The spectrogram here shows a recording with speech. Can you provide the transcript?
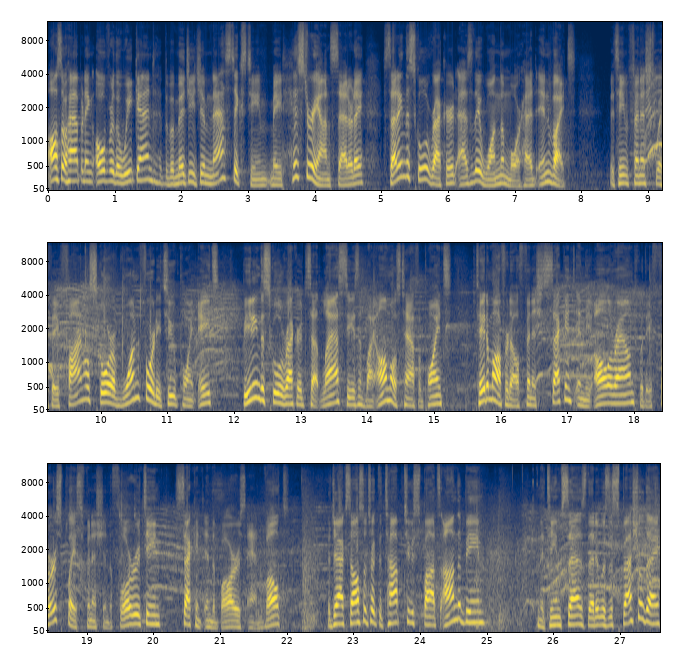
Also happening over the weekend, the Bemidji gymnastics team made history on Saturday, setting the school record as they won the Moorhead Invite. The team finished with a final score of 142.8, beating the school record set last season by almost half a point. Tatum Offerdahl finished second in the all-around with a first place finish in the floor routine, second in the bars and vault. The Jacks also took the top two spots on the beam the team says that it was a special day,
